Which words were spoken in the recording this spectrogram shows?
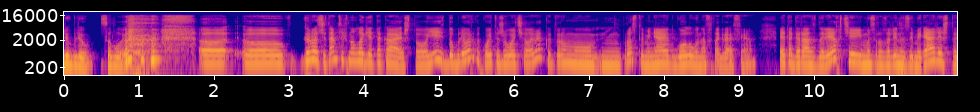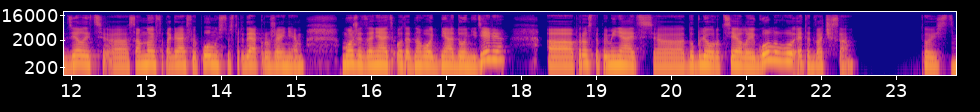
Люблю, целую. Э, э, короче, там технология такая, что есть дублер, какой-то живой человек, которому просто меняют голову на фотографии. Это гораздо легче, и мы с Розалиной замеряли, что делать э, со мной фотографию полностью с 3D-окружением может занять от одного дня до недели, а просто поменять дублеру тело и голову — это два часа. То есть угу.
